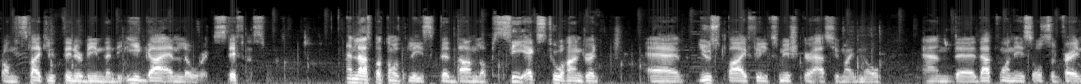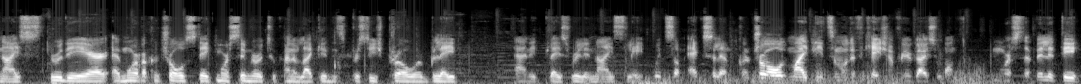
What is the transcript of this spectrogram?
from slightly thinner beam than the EGA and lower stiffness. And last but not least, the Dunlop CX200, uh, used by Felix Mischker, as you might know. And uh, that one is also very nice through the air and more of a control stick, more similar to kind of like this Prestige Pro or Blade and it plays really nicely with some excellent control. Might need some modification for you guys who want more stability,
